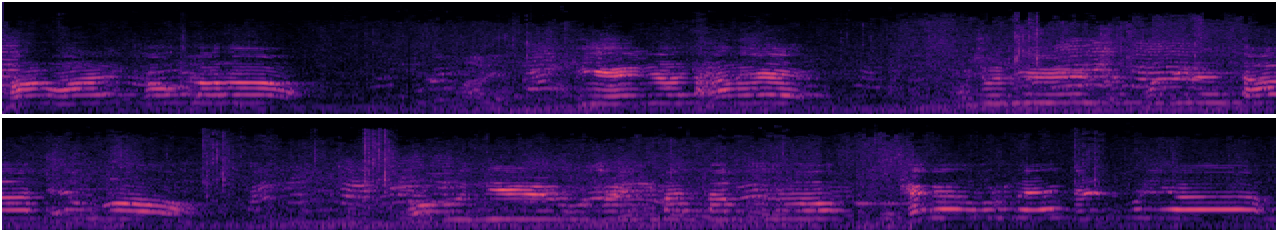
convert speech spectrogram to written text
활활 타올라라 기해년 한해 슬픈 일은 다 태우고 좋은 일 웃을 일만 남도록 새별 오름에 들뿌리여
